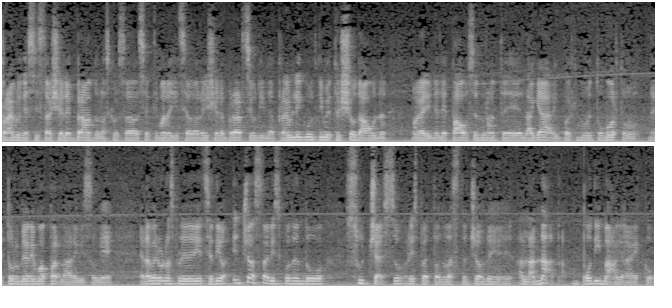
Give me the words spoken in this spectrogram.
Prime che si sta celebrando, la scorsa settimana ha iniziato a ricelebrarsi con il Prime League Ultimate Showdown, magari nelle pause durante la gara, in qualche momento morto, ne torneremo a parlare, visto che è davvero una splendida iniziativa e già sta riscuotendo successo rispetto alla stagione, all'annata, un po' di magra, ecco,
